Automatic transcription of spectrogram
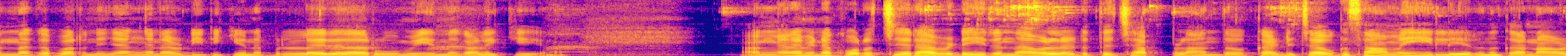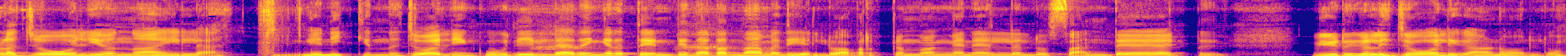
എന്നൊക്കെ പറഞ്ഞ് ഞാൻ അങ്ങനെ അവിടെ ഇരിക്കുകയാണ് പിള്ളേർ ആ റൂമിൽ ഇരുന്ന് കളിക്കുകയാണ്. അങ്ങനെ പിന്നെ കുറച്ച് നേരം അവിടെ ഇരുന്ന് അവളുടെ അടുത്ത് ചപ്പളാന്തമൊക്കെ അടിച്ച്. അവൾക്ക് സമയമില്ലായിരുന്നു കാരണം അവളെ ജോലിയൊന്നും ആയില്ല. എനിക്കിന്ന് ജോലിയും കൂലിയും ഇല്ലാതെ ഇങ്ങനെ തെണ്ടി നടന്നാൽ മതിയല്ലോ. അവർക്കൊന്നും അങ്ങനെയല്ലല്ലോ സൺഡേ ആയിട്ട് വീടുകളിൽ ജോലി കാണുമല്ലോ.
